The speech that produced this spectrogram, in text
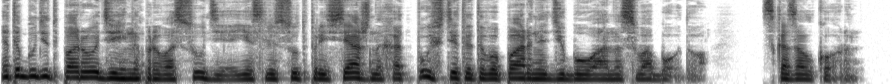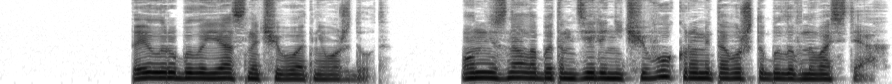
Это будет пародией на правосудие, если суд присяжных отпустит этого парня Дюбуа на свободу, сказал Корн. Тейлору было ясно, чего от него ждут. Он не знал об этом деле ничего, кроме того, что было в новостях.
